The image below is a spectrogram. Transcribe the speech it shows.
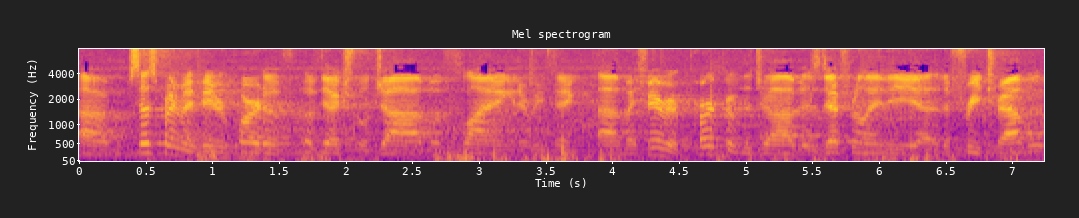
Um, so that's probably my favorite part of, of the actual job of flying and everything. Uh, my favorite perk of the job is definitely the uh, the free travel.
